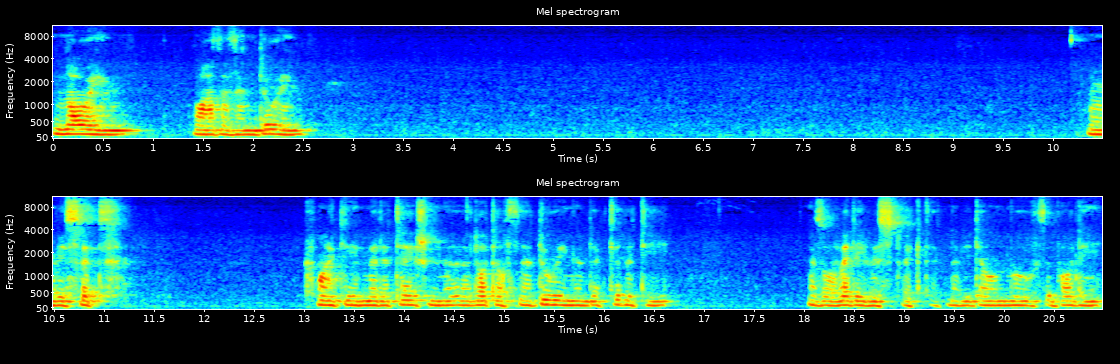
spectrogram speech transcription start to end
Knowing rather than doing. When we sit quietly in meditation, a lot of the doing and activity is already restricted. We don't move the body.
